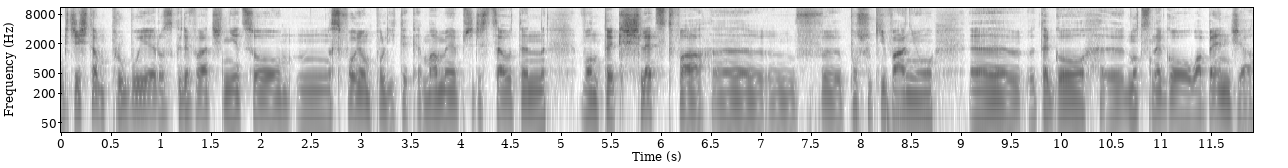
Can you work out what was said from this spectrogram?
gdzieś tam próbuje rozgrywać nieco mm, swoją politykę. Mamy przecież cały ten wątek śledztwa w poszukiwaniu tego nocnego łabędzia.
